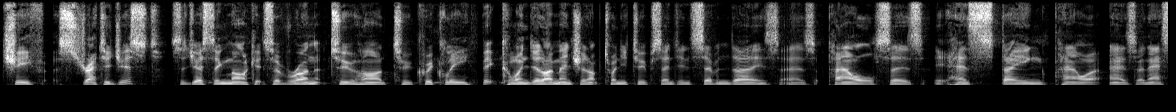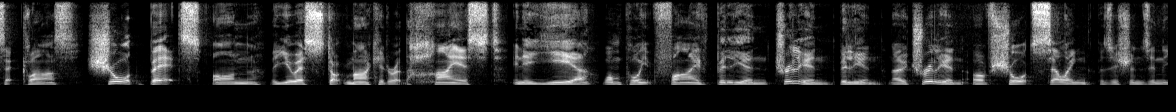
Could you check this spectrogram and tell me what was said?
chief strategist suggesting markets have run too hard too quickly. Bitcoin, did I mention, up 22 2% in seven days, as Powell says it has staying power as an asset class. Short bets on the US stock market are at the highest in a year 1.5 billion, trillion, billion, no, trillion of short selling positions in the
